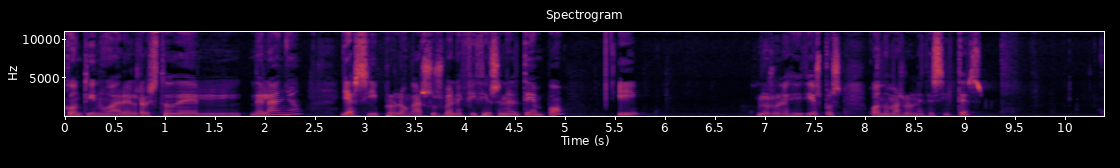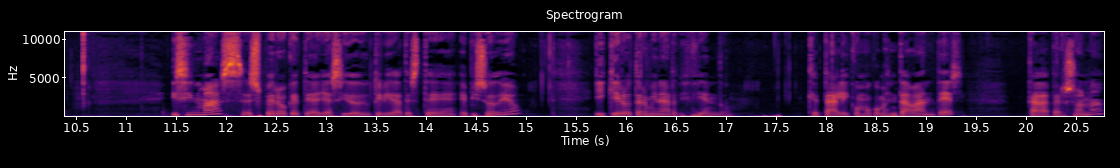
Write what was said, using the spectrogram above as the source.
continuar el resto del, del año y así prolongar sus beneficios en el tiempo y los beneficios pues cuando más lo necesites. Y sin más, espero que te haya sido de utilidad este episodio y quiero terminar diciendo que tal y como comentaba antes, cada persona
